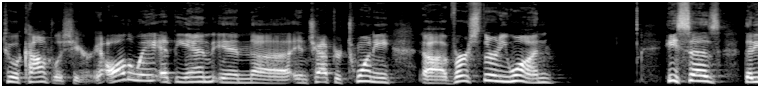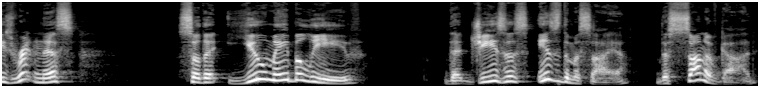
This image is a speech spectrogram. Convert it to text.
to accomplish here. All the way at the end in, uh, in chapter 20, uh, verse 31, he says that he's written this so that you may believe that Jesus is the Messiah, the Son of God,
